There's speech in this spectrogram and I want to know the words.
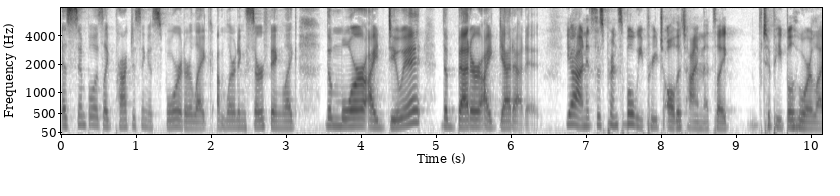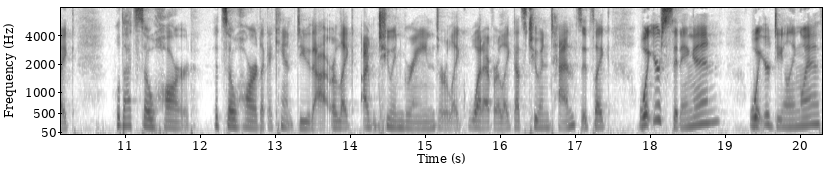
as simple as like practicing a sport or like I'm learning surfing. Like the more I do it, the better I get at it. Yeah, and it's this principle we preach all the time that's like to people who are like, well, that's so hard. It's so hard. Like, I can't do that. Or like, I'm too ingrained or like whatever. Like, that's too intense. It's like what you're sitting in, what you're dealing with,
